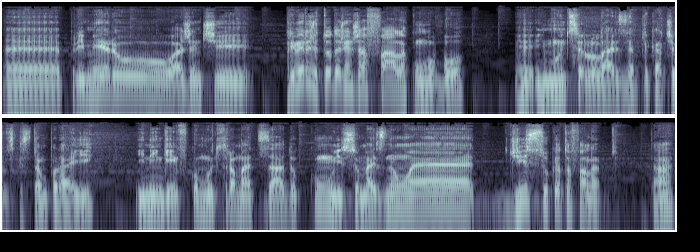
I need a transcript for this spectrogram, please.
É, primeiro, a gente. Primeiro de tudo, a gente já fala com robô em muitos celulares e aplicativos que estão por aí e ninguém ficou muito traumatizado com isso, mas não é disso que eu estou falando, tá?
